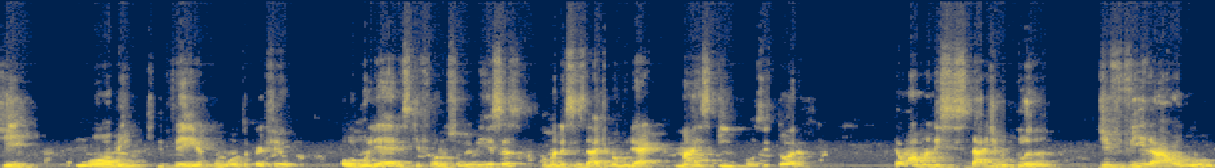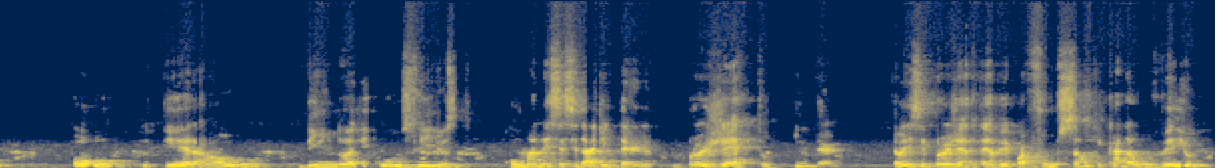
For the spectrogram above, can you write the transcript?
de um homem que venha com outro perfil. Ou mulheres que foram submissas, há uma necessidade de uma mulher mais impositora. Então há uma necessidade no clã de vir algo ou ter algo vindo ali com os filhos com uma necessidade interna, um projeto interno. Então, esse projeto tem a ver com a função que cada um veio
